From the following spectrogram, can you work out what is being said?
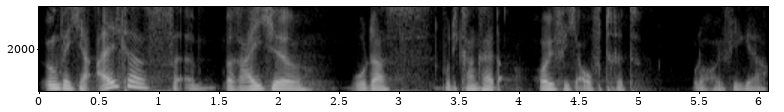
irgendwelche Altersbereiche, wo das, wo die Krankheit häufig auftritt oder häufiger?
